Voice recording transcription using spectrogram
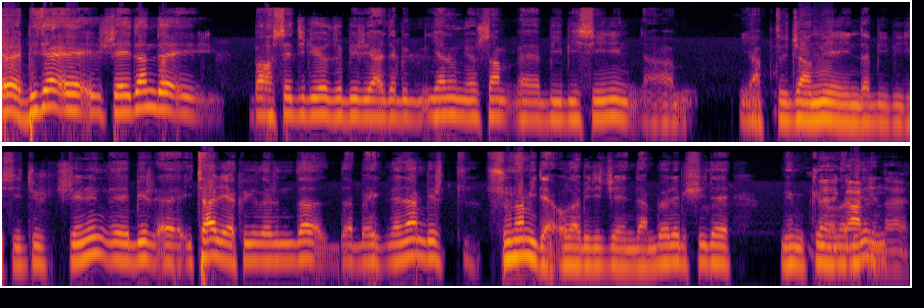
evet bir de e, şeyden de e, bahsediliyordu bir yerde bir yanılmıyorsam e, BBC'nin yaptığı canlı yayında BBC Türkçe'nin e, bir e, İtalya kıyılarında da beklenen bir tsunami de olabileceğinden böyle bir şey de mümkün Ee, olabilir Guardian'da mi? evet.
